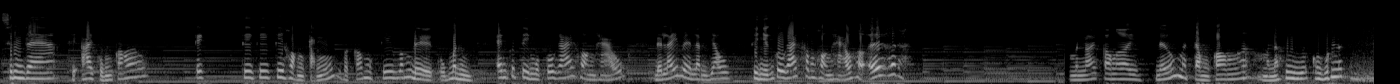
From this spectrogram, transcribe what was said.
Sinh ra thì ai cũng có cái cái cái hoàn cảnh và có một cái vấn đề của mình. Em cứ tìm một cô gái hoàn hảo để lấy về làm dâu thì những cô gái không hoàn hảo họ ế hết à. Mình nói con ơi nếu mà chồng con á mà nó hư á, con quýnh nó cho mình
